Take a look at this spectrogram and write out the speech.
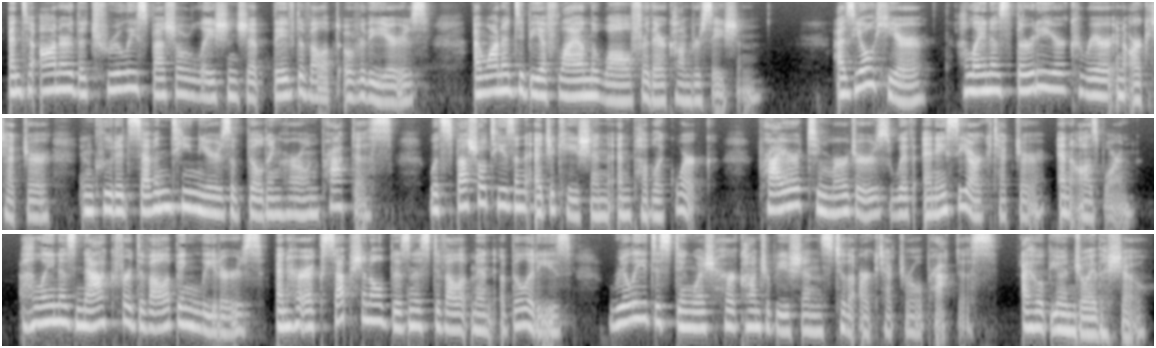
and to honor the truly special relationship they've developed over the years, I wanted to be a fly on the wall for their conversation. As you'll hear, Helena's 30 year career in architecture included 17 years of building her own practice, with specialties in education and public work, prior to mergers with NAC Architecture and Osborne. Helena's knack for developing leaders and her exceptional business development abilities really distinguish her contributions to the architectural practice. I hope you enjoy the show.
